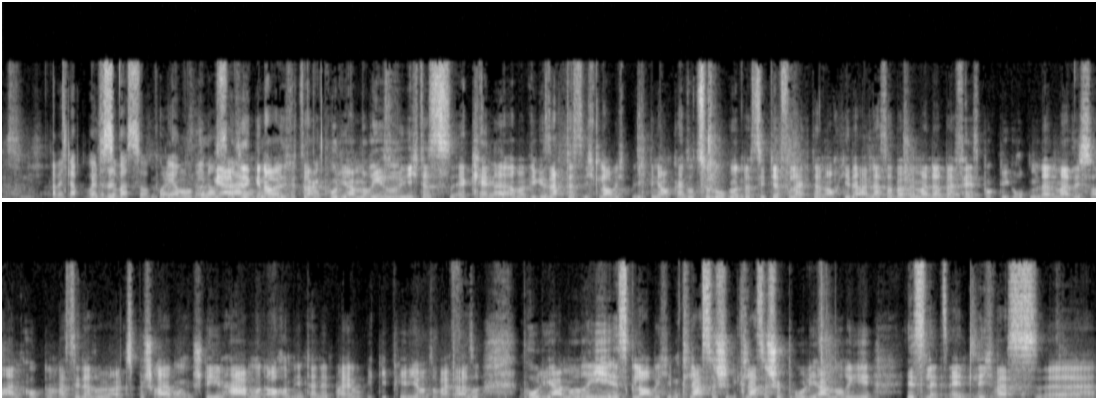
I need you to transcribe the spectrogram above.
das finde ich. aber ich glaube, wolltest Also du was zur Polyamorie noch Ja, sagen? also genau, Mhm. also ich würde sagen Polyamorie, so wie ich das erkenne, aber wie gesagt, das, ich glaube, ich, ich bin ja auch kein Soziologe und das sieht ja vielleicht dann auch jeder anders, aber wenn man dann bei Facebook die Gruppen dann mal sich so anguckt und was sie da so als Beschreibung stehen haben und auch im Internet bei Wikipedia und so weiter, also Polyamorie ist, glaube ich, im klassische, die klassische Polyamorie ist letztendlich was äh,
